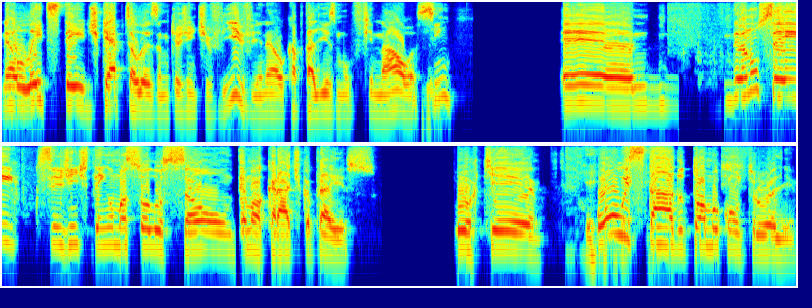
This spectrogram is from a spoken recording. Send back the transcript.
né, o late stage capitalism que a gente vive, né, o capitalismo final, assim, é, eu não sei se a gente tem uma solução democrática para isso. Porque ou o Estado toma o controle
